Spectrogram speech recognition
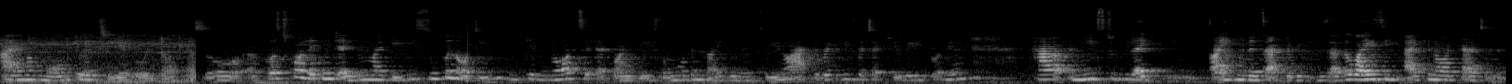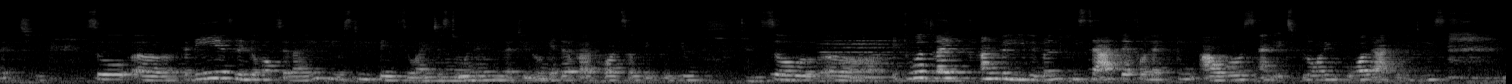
I'm a mom to a three-year-old daughter. So uh, first of all, let me tell you, my baby is super naughty. He cannot sit at one place for more than five minutes. So you know, activities which I curate for him have needs to be like five minutes activities. Otherwise, he, I cannot catch his attention. So uh, the day Flinto box arrived, he was sleeping. So I just told him that you know, get up, I've got something for you. So uh, it was like unbelievable. He sat there for like two hours and exploring all the activities,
